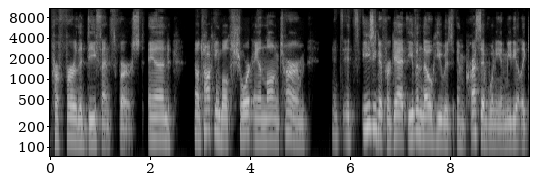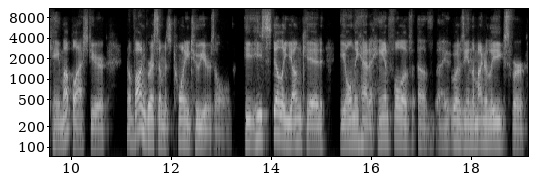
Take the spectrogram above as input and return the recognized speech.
prefer the defense first. And know, talking both short and long term, it, it's easy to forget, even though he was impressive when he immediately came up last year. You know, Vaughn Grissom is 22 years old. He he's still a young kid. He only had a handful of of uh, was he in the minor leagues for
